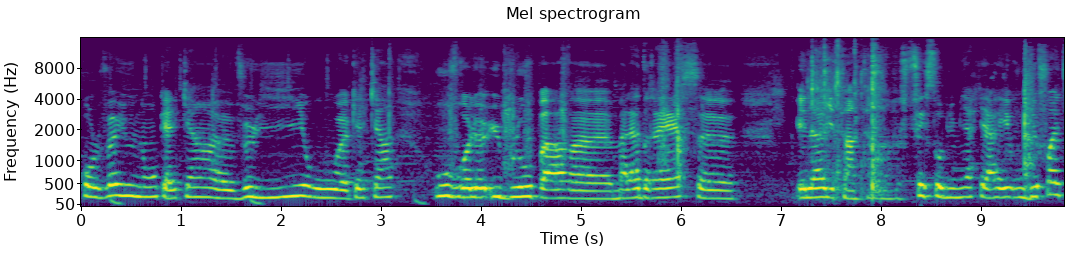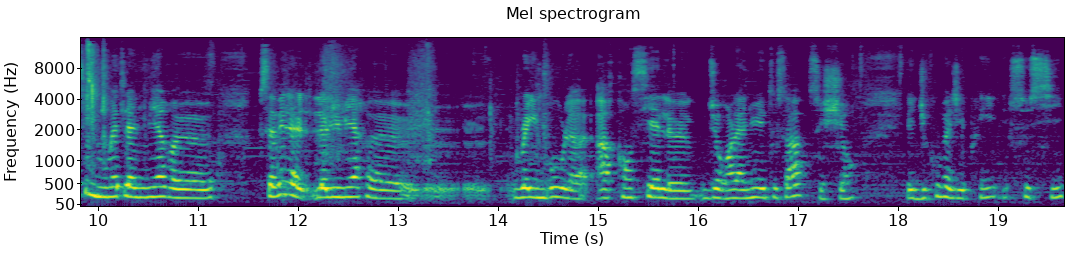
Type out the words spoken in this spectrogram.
qu'on le veuille ou non. Quelqu'un veut lire ou quelqu'un ouvre le hublot par maladresse. Et là, il y a un, faisceau de lumière qui arrive. Ou des fois, ils nous mettent la lumière, euh, vous savez, la, lumière euh, rainbow, arc-en-ciel euh, durant la nuit et tout ça. C'est chiant. Et du coup, bah, j'ai pris ceci.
